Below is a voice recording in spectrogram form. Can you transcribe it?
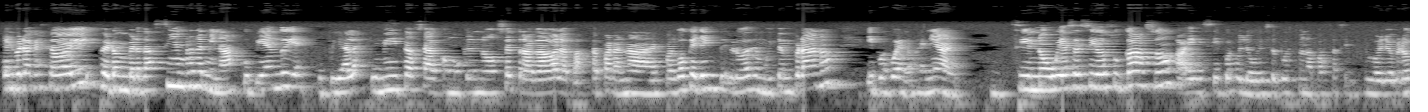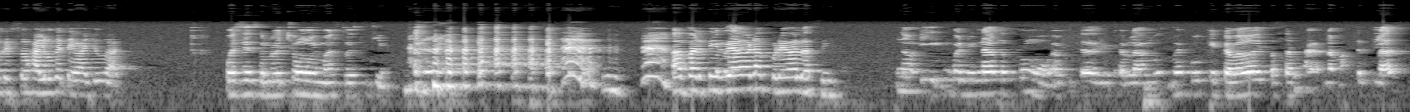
es verdad que estaba ahí, pero en verdad siempre terminaba escupiendo y escupía la espumita, o sea, como que no se tragaba la pasta para nada. Fue algo que ella integró desde muy temprano y pues bueno, genial. Si no hubiese sido su caso, ahí sí pues le hubiese puesto una pasta sin flúor. Yo creo que eso es algo que te va a ayudar. Pues eso, lo he hecho muy mal todo este tiempo. a partir de ahora, pruébalo así. No, y bueno, y nada más como ahorita de lo que hablábamos, me acuerdo que acababa de pasar la, la masterclass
